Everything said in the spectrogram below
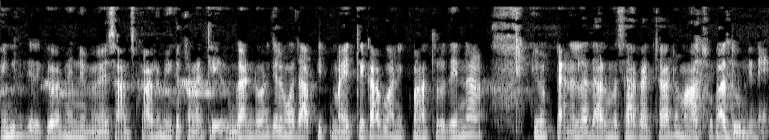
ඇඟිල්ල තියලා කිව්වා මෙන්න මේ සංස්කාර මේක තමයි තේරුම් ගන්න ඕන කියලා. මොකද අපිත් මෛත්‍රී කාපු අනික් මහතුරු දෙන්න එහෙම පැනලා ධර්ම සාකච්ඡාවට මාතෘකා දුන්නේ නෑ.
